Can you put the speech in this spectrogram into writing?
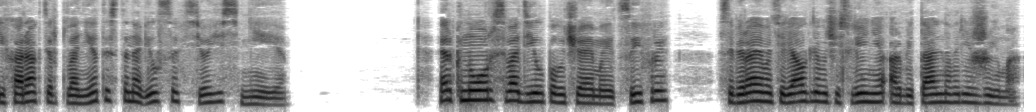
и характер планеты становился все яснее. Эркнор сводил получаемые цифры, собирая материал для вычисления орбитального режима.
